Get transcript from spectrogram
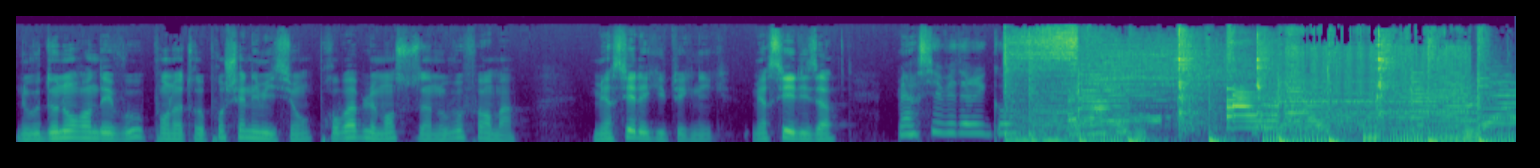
Nous vous donnons rendez-vous pour notre prochaine émission, probablement sous un nouveau format. Merci à l'équipe technique. Merci Elisa. Merci Federico. À bientôt. Yeah.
